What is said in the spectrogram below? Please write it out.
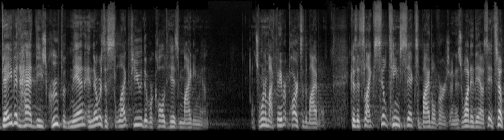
David had these group of men, and there was a select few that were called his mighty men. It's one of my favorite parts of the Bible because it's like SEAL Team 6 Bible version, is what it is. And so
